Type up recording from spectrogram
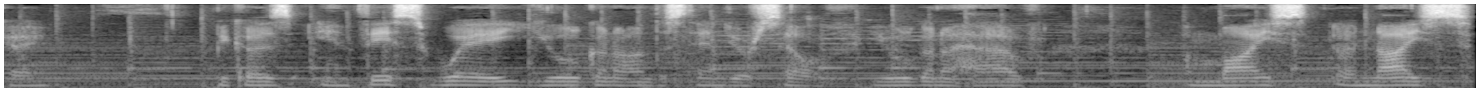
okay? Because in this way you're gonna understand yourself. You're gonna have a nice a nice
